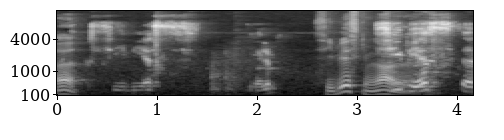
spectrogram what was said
Evet. CBS diyelim. CBS kimin abi? CBS, e,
